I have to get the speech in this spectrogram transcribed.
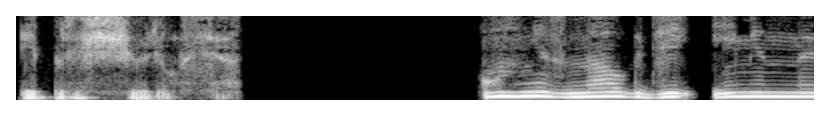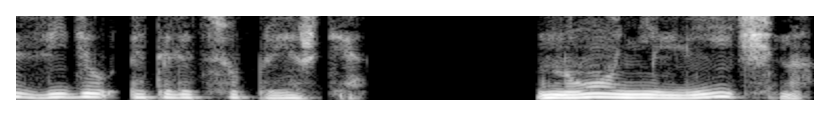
и прищурился. Он не знал, где именно видел это лицо прежде. Но не лично,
